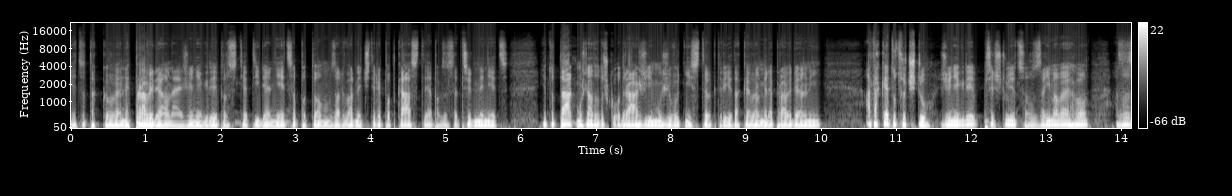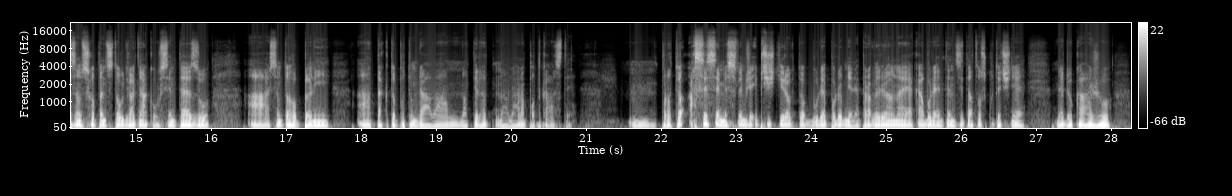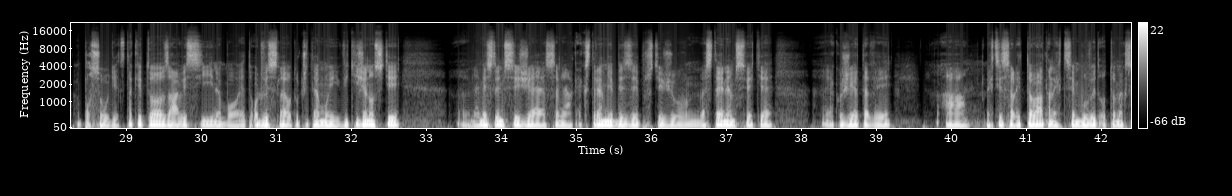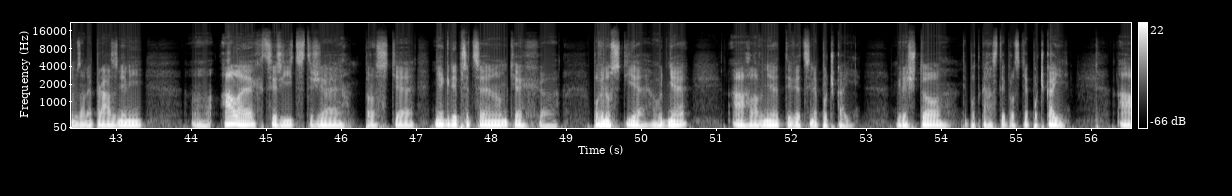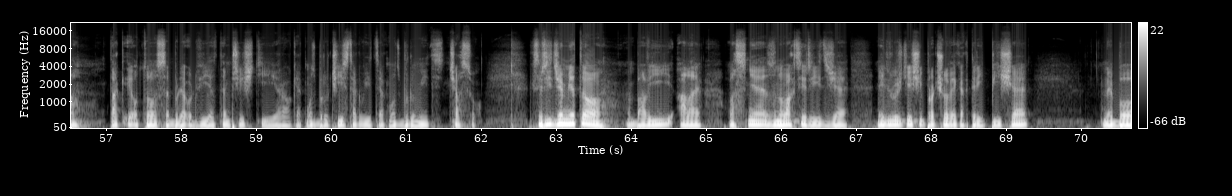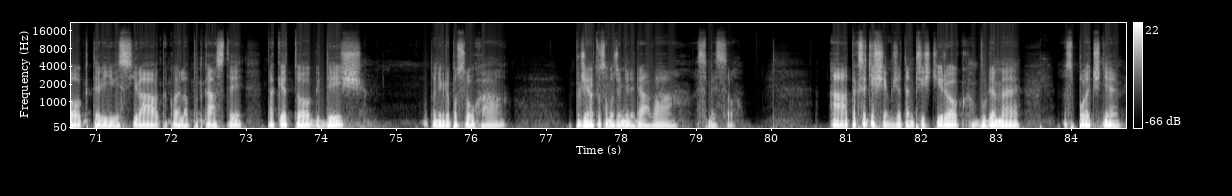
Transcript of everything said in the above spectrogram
je to takové nepravidelné, že někdy prostě týden nic a potom za dva dny čtyři podcasty a pak zase tři dny nic. Je to tak, možná to trošku odráží můj životní styl, který je také velmi nepravidelný. A také to, co čtu, že někdy přečtu něco zajímavého a zase jsem schopen s tou udělat nějakou syntézu a jsem toho plný a tak to potom dávám na tyhle na, na podcasty. Hmm, proto asi si myslím, že i příští rok to bude podobně nepravidelné. Jaká bude intenzita, to skutečně nedokážu posoudit. Taky to závisí, nebo je to odvislé od určité mojí vytíženosti. Nemyslím si, že jsem nějak extrémně busy, prostě žiju ve stejném světě, jako žijete vy. A nechci se litovat a nechci mluvit o tom, jak jsem zaneprázdněný, ale chci říct, že prostě někdy přece jenom těch eh, povinností je hodně a hlavně ty věci nepočkají. Kdežto ty podcasty prostě počkají. A tak i o to se bude odvíjet ten příští rok. Jak moc budu číst, tak víc, jak moc budu mít času. Chci říct, že mě to baví, ale vlastně znova chci říct, že nejdůležitější pro člověka, který píše nebo který vysílá takovéhle podcasty, tak je to, když to někdo poslouchá, protože jinak to samozřejmě nedává smysl. A tak se těším, že ten příští rok budeme společně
